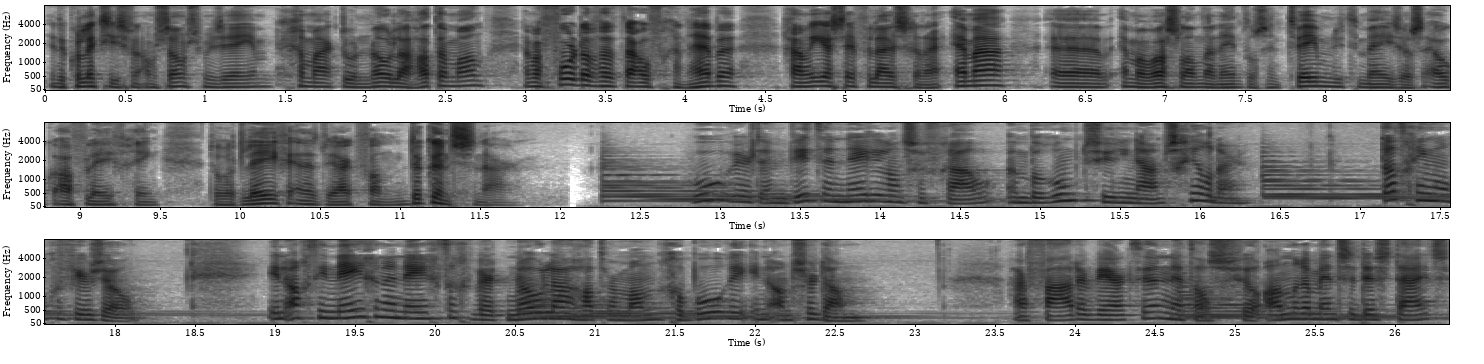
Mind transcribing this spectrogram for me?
in de collecties van het Amsterdamse Museum, gemaakt door Nola Hatterman. En maar voordat we het daarover gaan hebben, gaan we eerst even luisteren naar Emma. Eh, Emma Waslander neemt ons in twee minuten mee, zoals elke aflevering, door het leven en het werk van de kunstenaar. Hoe werd een witte Nederlandse vrouw een beroemd Surinaams schilder? Dat ging ongeveer zo. In 1899 werd Nola Hatterman geboren in Amsterdam. Haar vader werkte, net als veel andere mensen destijds,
